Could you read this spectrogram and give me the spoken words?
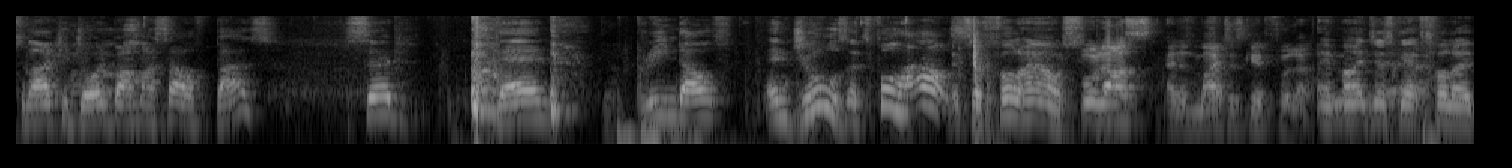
Tonight you're joined by myself, Baz, Sid, Dan, Greendalf, and Jules. It's full house. It's a full house. Full house, and it might just get fuller. It might just get fuller.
